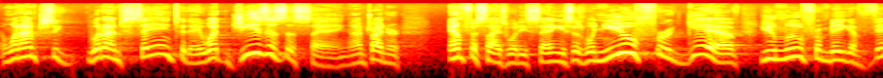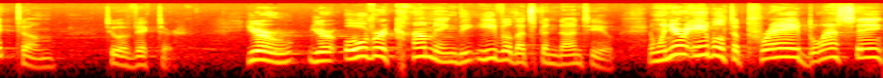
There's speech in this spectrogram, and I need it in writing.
And what I'm, what I'm saying today, what Jesus is saying, and I'm trying to emphasize what he's saying. He says, when you forgive, you move from being a victim to a victor. You're, you're overcoming the evil that's been done to you. And when you're able to pray blessing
